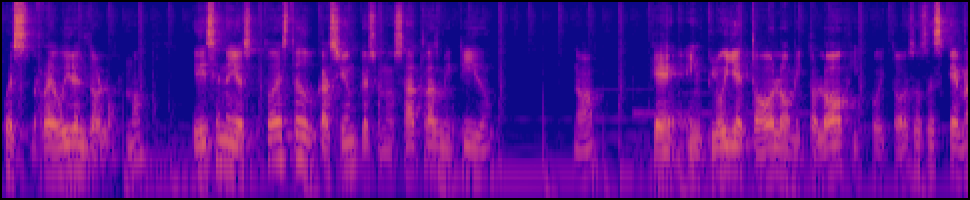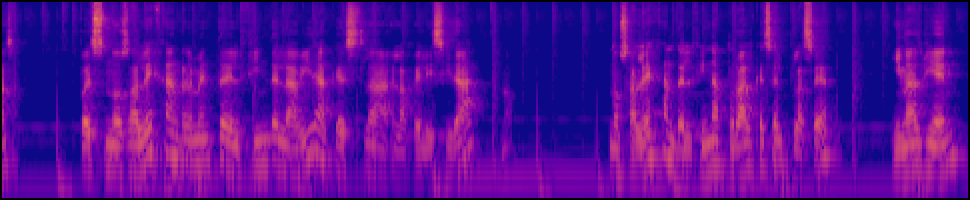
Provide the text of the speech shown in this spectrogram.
pues rehuir el dolor, ¿no? Y dicen ellos, toda esta educación que se nos ha transmitido, que incluye todo lo mitológico y todos esos esquemas, pues nos alejan realmente del fin de la vida, que es la, felicidad, ¿no? Nos alejan del fin natural, que es el placer, y más bien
